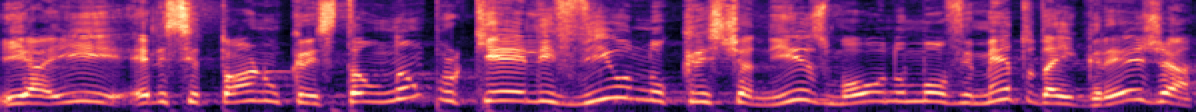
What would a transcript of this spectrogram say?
E aí ele se torna um cristão não porque ele viu no cristianismo ou no movimento da igreja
